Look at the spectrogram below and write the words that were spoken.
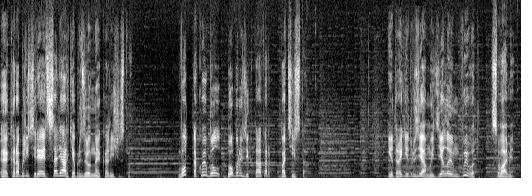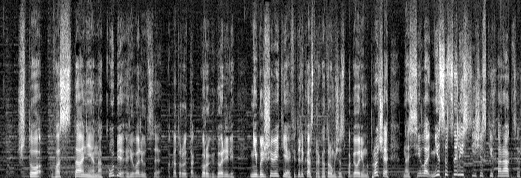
э, корабли теряют солярки определенное количество. Вот такой был добрый диктатор Батиста. И, дорогие друзья, мы делаем вывод с вами, что восстание на Кубе, революция, о которой так горго говорили, не большевики, а Фидель Кастро, о котором мы сейчас поговорим и прочее, носила не социалистический характер,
